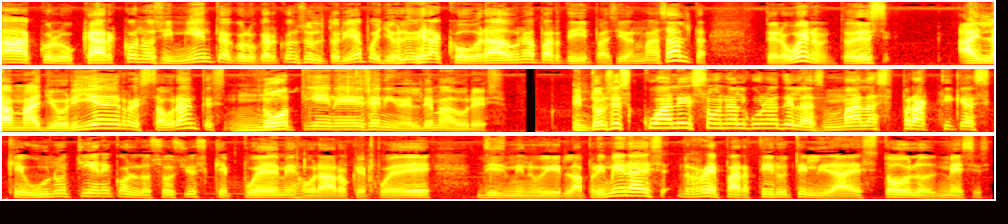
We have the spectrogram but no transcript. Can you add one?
a colocar conocimiento, a colocar consultoría, pues yo le hubiera cobrado una participación más alta. Pero bueno, entonces la mayoría de restaurantes no tiene ese nivel de madurez. Entonces, ¿cuáles son algunas de las malas prácticas que uno tiene con los socios que puede mejorar o que puede disminuir? La primera es repartir utilidades todos los meses.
